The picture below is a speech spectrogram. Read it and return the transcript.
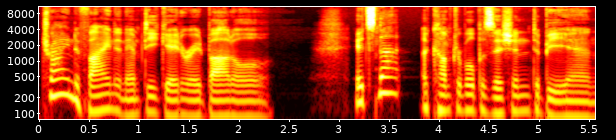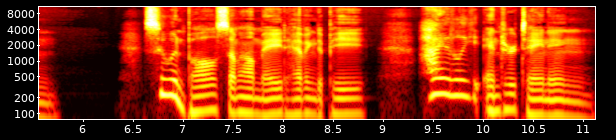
trying to find an empty Gatorade bottle. It's not a comfortable position to be in. Sue and Paul somehow made having to pee highly entertaining.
